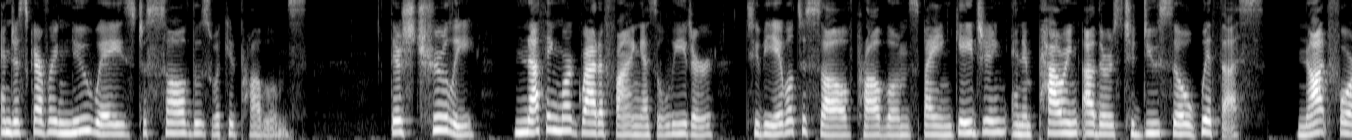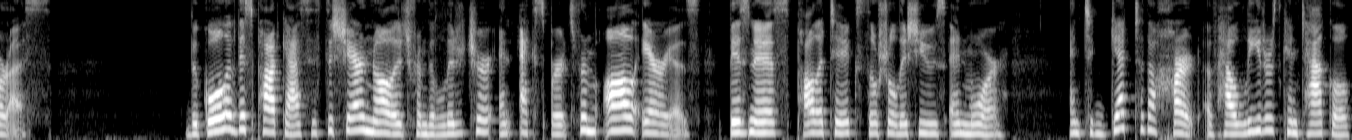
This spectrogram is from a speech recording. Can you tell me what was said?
and discovering new ways to solve those wicked problems. There's truly nothing more gratifying as a leader to be able to solve problems by engaging and empowering others to do so with us, not for us. The goal of this podcast is to share knowledge from the literature and experts from all areas business, politics, social issues, and more and to get to the heart of how leaders can tackle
